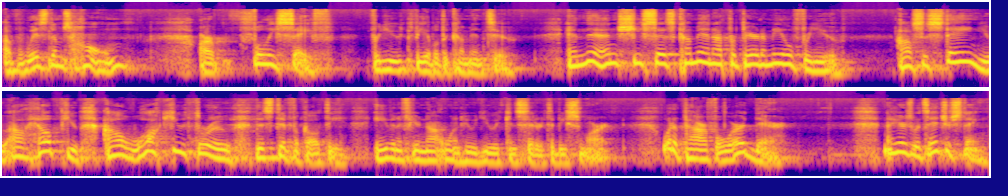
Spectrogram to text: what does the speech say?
of wisdom's home are fully safe for you to be able to come into. And then she says, Come in, I've prepared a meal for you. I'll sustain you. I'll help you. I'll walk you through this difficulty, even if you're not one who you would consider to be smart. What a powerful word there. Now, here's what's interesting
